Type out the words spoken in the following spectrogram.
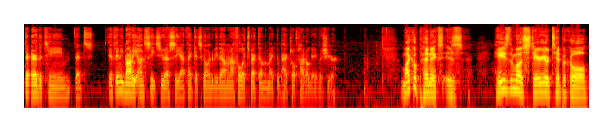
they're the team that's if anybody unseats USC, I think it's going to be them, and I fully expect them to make the Pac-12 title game this year. Michael Penix is he's the most stereotypical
